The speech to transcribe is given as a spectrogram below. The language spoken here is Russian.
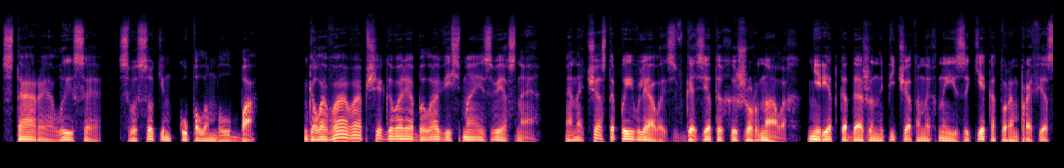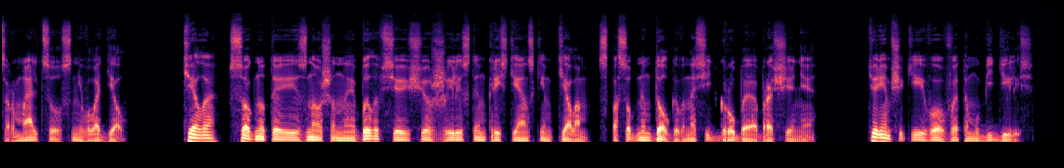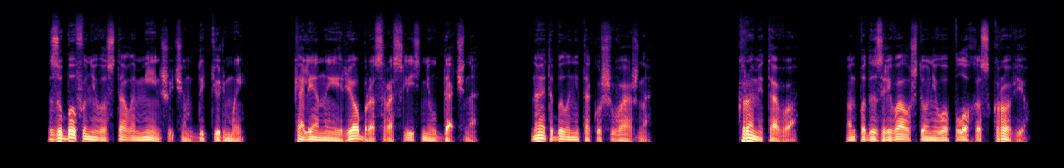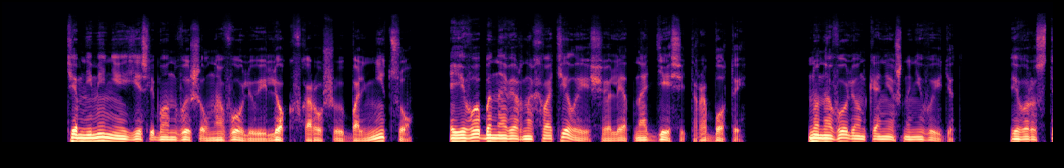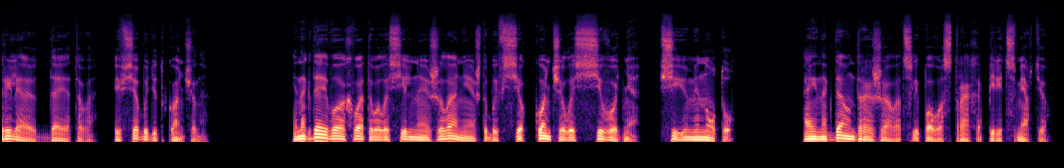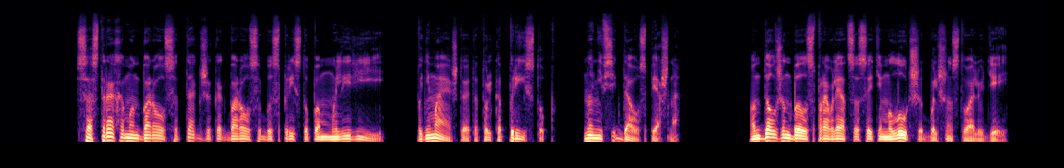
Старая, лысая, с высоким куполом лба. Голова, вообще говоря, была весьма известная. Она часто появлялась в газетах и журналах, нередко даже напечатанных на языке, которым профессор Мальциус не владел. Тело, согнутое и изношенное, было все еще жилистым крестьянским телом, способным долго выносить грубое обращение. Тюремщики его в этом убедились. Зубов у него стало меньше, чем до тюрьмы. Колено и ребра срослись неудачно. Но это было не так уж важно. Кроме того, он подозревал, что у него плохо с кровью. Тем не менее, если бы он вышел на волю и лег в хорошую больницу, его бы, наверное, хватило еще лет на десять работы. Но на волю он, конечно, не выйдет. Его расстреляют до этого, и все будет кончено. Иногда его охватывало сильное желание, чтобы все кончилось сегодня, сию минуту. А иногда он дрожал от слепого страха перед смертью. Со страхом он боролся так же, как боролся бы с приступом малярии, понимая, что это только приступ, но не всегда успешно. Он должен был справляться с этим лучше большинства людей.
